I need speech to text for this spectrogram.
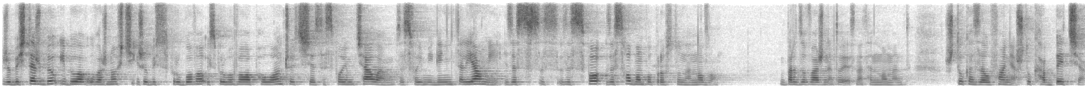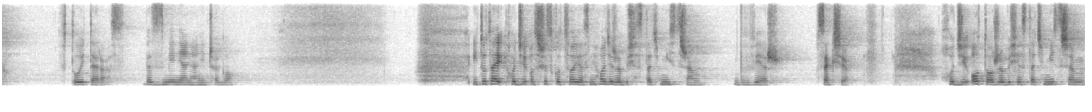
żebyś też był i była w uważności i żebyś spróbował i spróbowała połączyć się ze swoim ciałem, ze swoimi genitaliami, ze, ze, swo, ze sobą po prostu na nowo. Bardzo ważne to jest na ten moment. Sztuka zaufania, sztuka bycia w tu i teraz, bez zmieniania niczego. I tutaj chodzi o wszystko, co jest. Nie chodzi, żeby się stać mistrzem w, wiesz, w seksie. Chodzi o to, żeby się stać mistrzem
